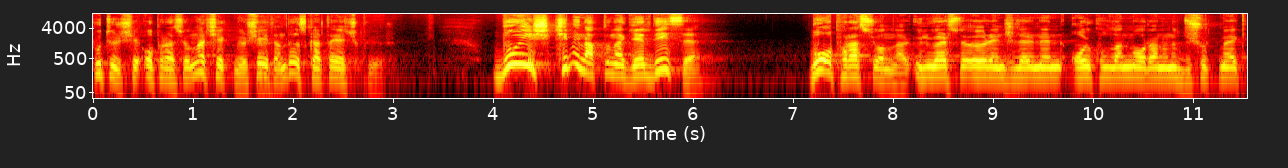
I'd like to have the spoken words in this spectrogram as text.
bu tür şey, operasyonlar çekmiyor. Şeytan da ıskartaya çıkıyor. Bu iş kimin aklına geldiyse bu operasyonlar, üniversite öğrencilerinin oy kullanma oranını düşürtmek,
